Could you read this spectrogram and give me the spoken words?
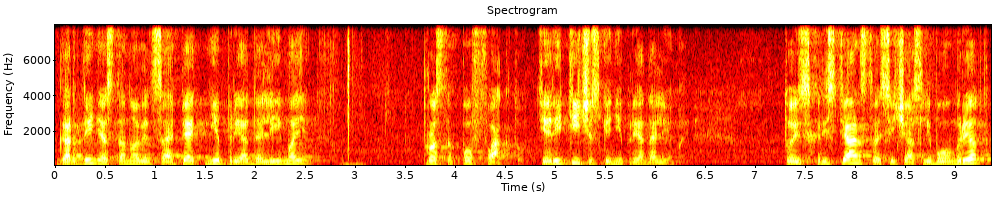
гордыня становится опять непреодолимой, просто по факту, теоретически непреодолимой. То есть христианство сейчас либо умрет,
